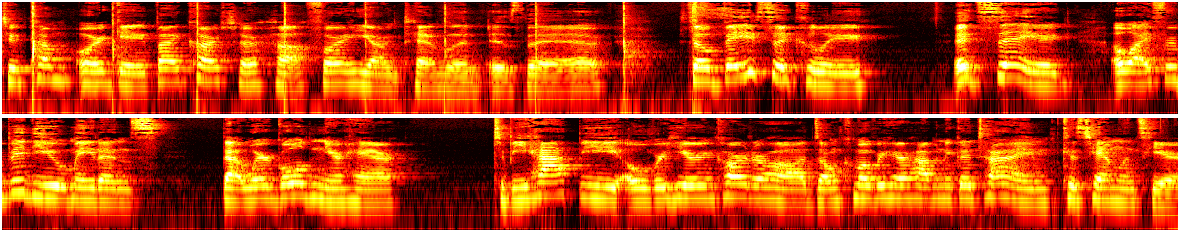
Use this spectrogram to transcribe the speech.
to come or gay by Carter, ha, for young Tamlin is there. So basically, It's saying, Oh, I forbid you, maidens, that wear gold in your hair, to be happy over here in Carterhaugh. Don't come over here having a good time, because Tamlin's here.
